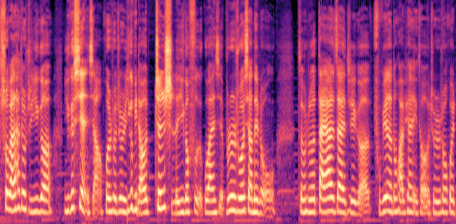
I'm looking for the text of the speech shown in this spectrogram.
说白了，它就是一个一个现象，或者说就是一个比较真实的一个父子关系，不是说像那种。怎么说？大家在这个普遍的动画片里头，就是说会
